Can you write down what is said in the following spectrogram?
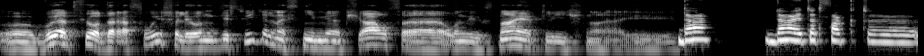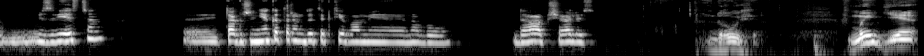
Э, Вы от Федора слышали, он действительно с ними общался, он их знает лично. И... Да, да, этот факт э, известен. Э, Также некоторым детективам и НАБУ. Да, общались. Друзі, ми є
